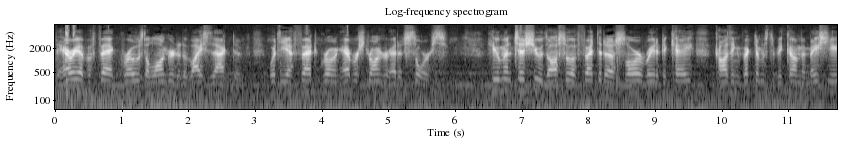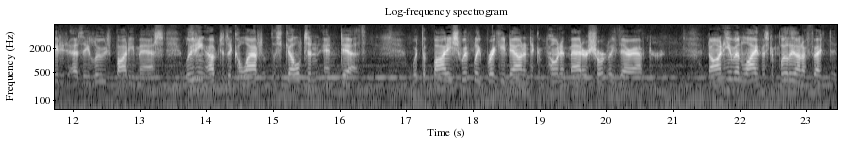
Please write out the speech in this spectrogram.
The area of effect grows the longer the device is active, with the effect growing ever stronger at its source. Human tissue is also affected at a slower rate of decay, causing victims to become emaciated as they lose body mass, leading up to the collapse of the skeleton and death, with the body swiftly breaking down into component matter shortly thereafter. Non-human life is completely unaffected.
